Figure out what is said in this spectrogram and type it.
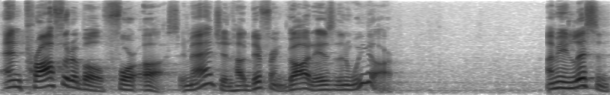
and profitable for us. Imagine how different God is than we are. I mean, listen,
